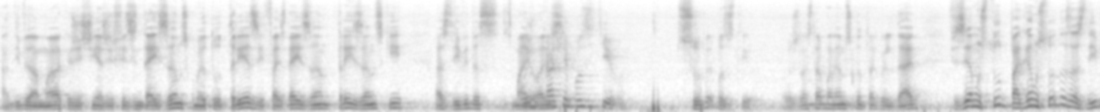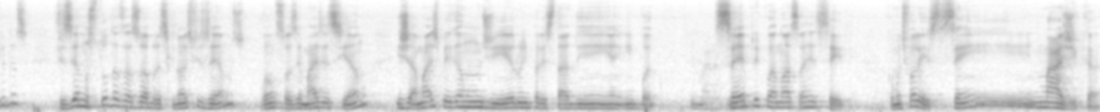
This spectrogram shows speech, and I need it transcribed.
a dívida maior que a gente tinha, a gente fez em 10 anos, como eu estou 13, faz 10 anos, 3 anos que as dívidas maiores. Hoje o caixa é positivo. Super positivo. Hoje nós trabalhamos com tranquilidade. Fizemos tudo, pagamos todas as dívidas, fizemos todas as obras que nós fizemos, vamos fazer mais esse ano, e jamais pegamos um dinheiro emprestado em, em banco. Sempre com a nossa receita. Como eu te falei, sem mágica,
